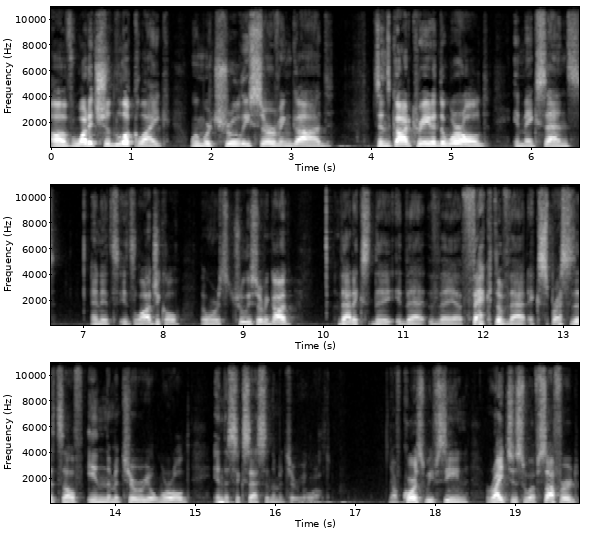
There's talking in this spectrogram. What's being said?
of what it should look like when we're truly serving God. Since God created the world, it makes sense and it's it's logical that when we're truly serving God, that ex- the that the effect of that expresses itself in the material world, in the success in the material world. Now, of course, we've seen righteous who have suffered,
